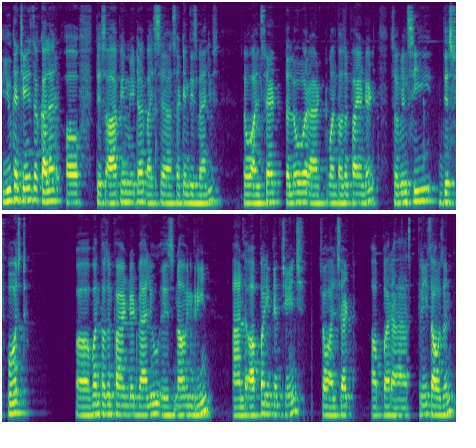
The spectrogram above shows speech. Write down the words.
you can change the color of this RPM meter by uh, setting these values so I'll set the lower at 1500 so we'll see this first uh, 1500 value is now in green and the upper you can change. So I'll set upper as 3000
